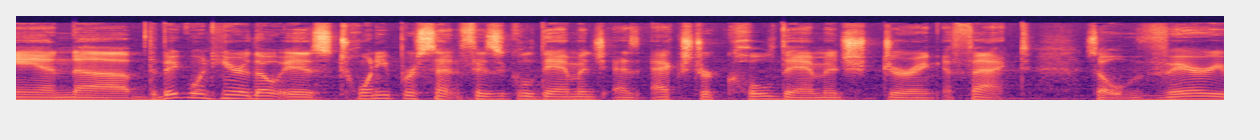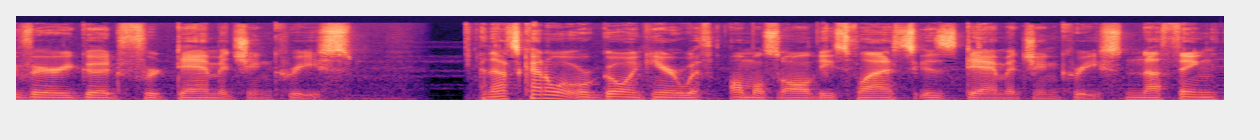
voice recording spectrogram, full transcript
And uh, the big one here, though, is 20% physical damage as extra cold damage during effect. So very, very good for damage increase. And that's kind of what we're going here with almost all these flasks is damage increase. Nothing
